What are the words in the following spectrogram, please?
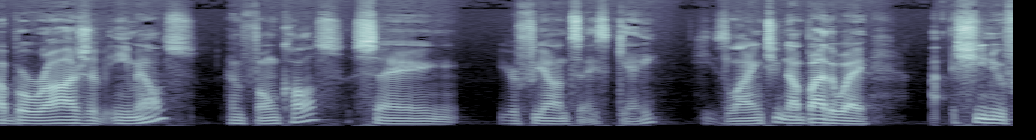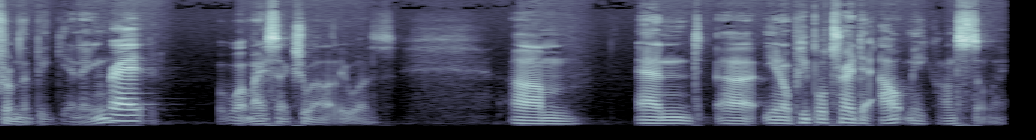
a barrage of emails and phone calls saying your fiance is gay. He's lying to you. Now, by the way, she knew from the beginning Right. what my sexuality was. Um, and uh, you know, people tried to out me constantly,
